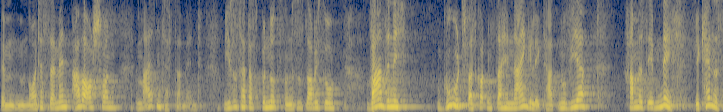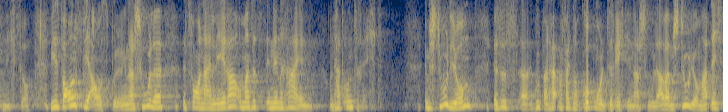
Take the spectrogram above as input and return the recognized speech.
im Neuen Testament, aber auch schon im Alten Testament. Jesus hat das benutzt und es ist, glaube ich, so wahnsinnig gut, was Gott uns da hineingelegt hat. Nur wir haben es eben nicht. Wir kennen es nicht so. Wie ist bei uns die Ausbildung? In der Schule ist vorne ein Lehrer und man sitzt in den Reihen und hat Unterricht. Im Studium ist es, äh, gut, man hat vielleicht noch Gruppenunterricht in der Schule, aber im Studium hatte ich,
